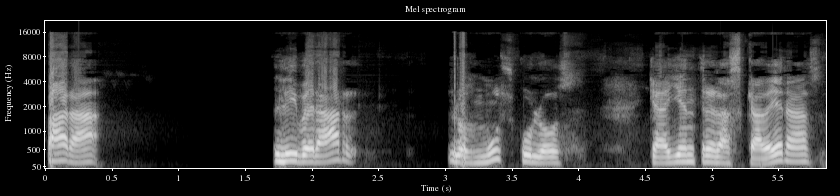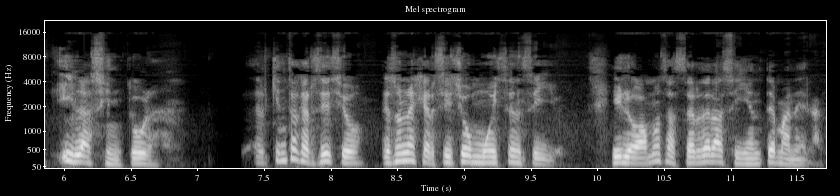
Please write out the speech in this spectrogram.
para liberar los músculos que hay entre las caderas y la cintura. El quinto ejercicio es un ejercicio muy sencillo y lo vamos a hacer de la siguiente manera.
